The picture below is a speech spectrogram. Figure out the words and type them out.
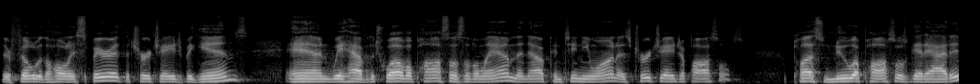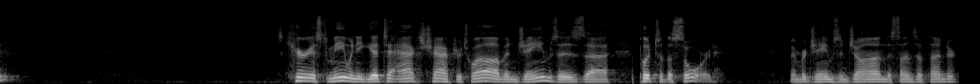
They're filled with the Holy Spirit. The church age begins. And we have the 12 apostles of the Lamb that now continue on as church age apostles, plus new apostles get added. It's curious to me when you get to Acts chapter 12 and James is uh, put to the sword. Remember James and John, the sons of thunder?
